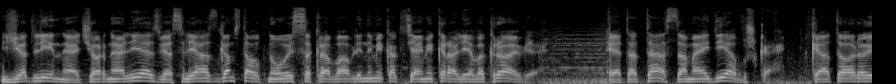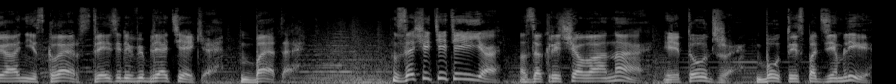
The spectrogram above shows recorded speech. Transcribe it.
Ее длинное черное лезвие с лязгом столкнулось с окровавленными когтями королевы крови. Это та самая девушка, которую они с Клэр встретили в библиотеке. Бета. «Защитите ее!» – закричала она, и тут же, будто из-под земли,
